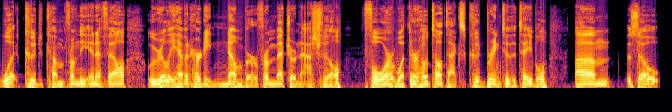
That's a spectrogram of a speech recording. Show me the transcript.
what could come from the NFL. We really haven't heard a number from Metro Nashville for what their hotel tax could bring to the table. Um, so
